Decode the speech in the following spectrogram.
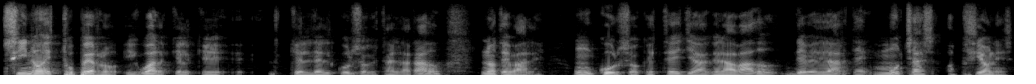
si no es tu perro igual que el, que, el del curso que está enlatado, no te vale. Un curso que esté ya grabado debe de darte muchas opciones.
